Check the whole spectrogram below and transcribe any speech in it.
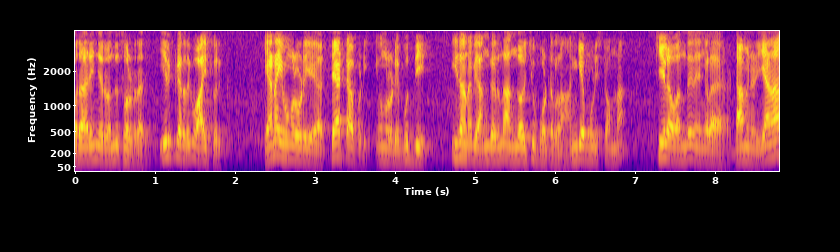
ஒரு அறிஞர் வந்து சொல்கிறார் இருக்கிறதுக்கு வாய்ப்பு இருக்குது ஏன்னா இவங்களுடைய சேட்டை அப்படி இவங்களுடைய புத்தி. ஈசா நபி அங்கேருந்து அங்கே வச்சு போட்டுடலாம். அங்கே முடிச்சிட்டோம்னா கீழே வந்து எங்களை டாமினேட் ஏன்னா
